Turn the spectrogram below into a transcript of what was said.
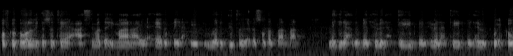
Qofka gobollada ka soo tagaya caasimadda imaanaya heer waxay ahayd waalidiintooda la soo dardaarmaan. La yidhaahdo meel hebel ha tegin meel hebel ha tegin meel hebel ku ekow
